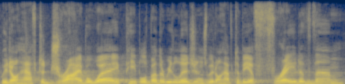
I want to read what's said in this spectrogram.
We don't have to drive away people of other religions. We don't have to be afraid of them.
